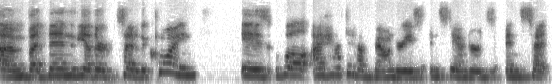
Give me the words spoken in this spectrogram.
um, but then the other side of the coin is, well, I have to have boundaries and standards and set.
